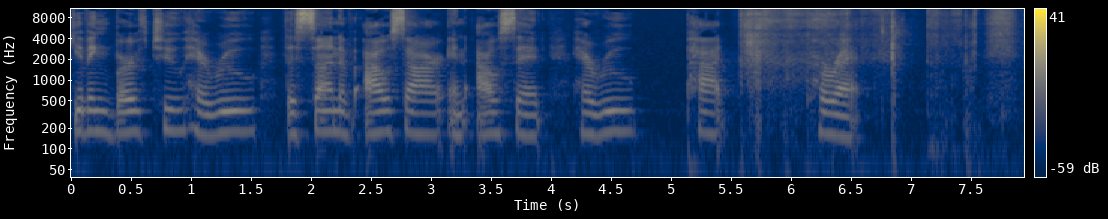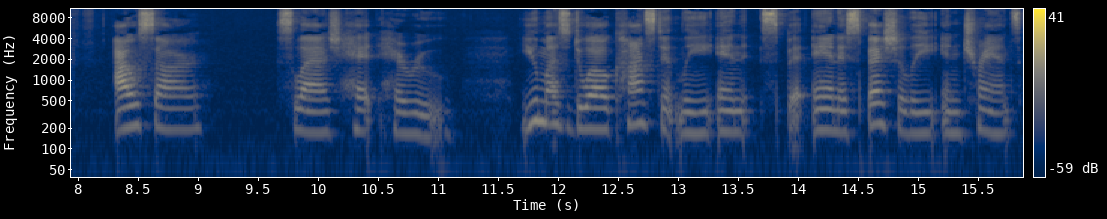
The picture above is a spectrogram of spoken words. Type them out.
giving birth to Heru, the son of Ausar and Auset, Heru Pa Khart. Ausar slash Het Heru. You must dwell constantly and, and especially in trance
